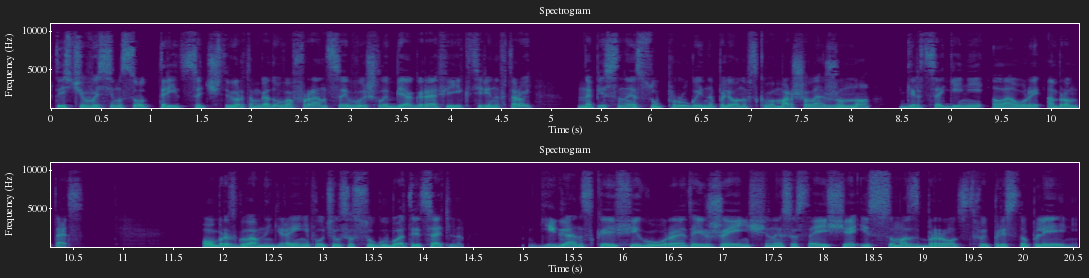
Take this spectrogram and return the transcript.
в 1834 году во Франции вышла биография Екатерины II, написанная супругой наполеоновского маршала Жуно, герцогиней Лаурой Абронтес. Образ главной героини получился сугубо отрицательным. Гигантская фигура этой женщины, состоящая из сумасбродств и преступлений.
